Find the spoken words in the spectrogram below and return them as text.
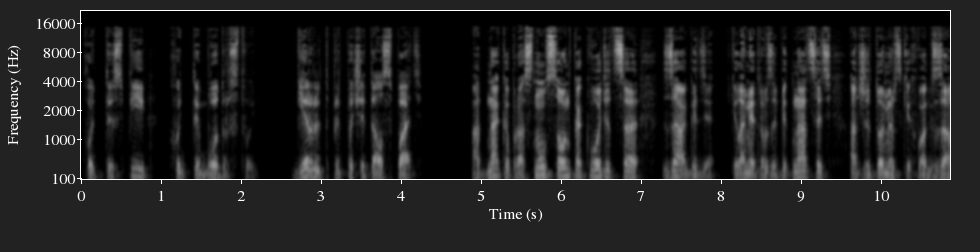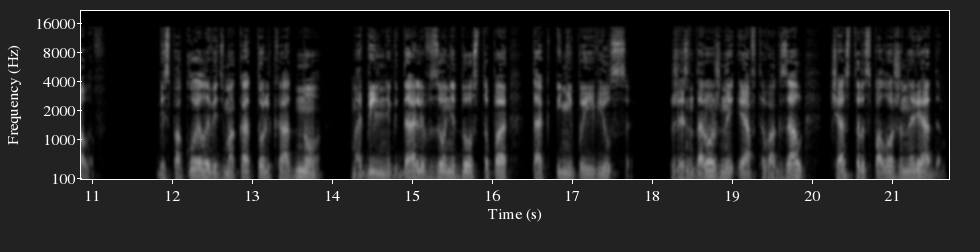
хоть ты спи, хоть ты бодрствуй. Геральт предпочитал спать. Однако проснулся он, как водится, загодя, километров за пятнадцать от житомирских вокзалов. Беспокоило ведьмака только одно — мобильник Дали в зоне доступа так и не появился. Железнодорожный и автовокзал часто расположены рядом.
